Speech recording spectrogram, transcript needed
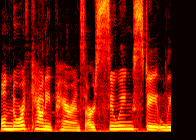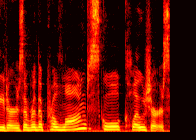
Well, North County parents are suing state leaders over the prolonged school closures.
